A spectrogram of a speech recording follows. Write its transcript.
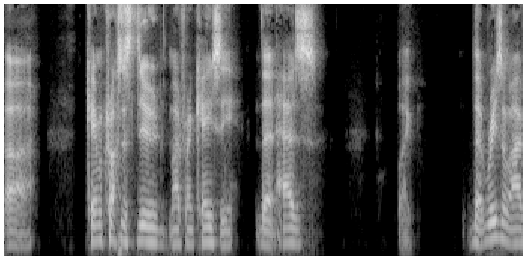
uh came across this dude, my friend Casey, that has like the reason I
